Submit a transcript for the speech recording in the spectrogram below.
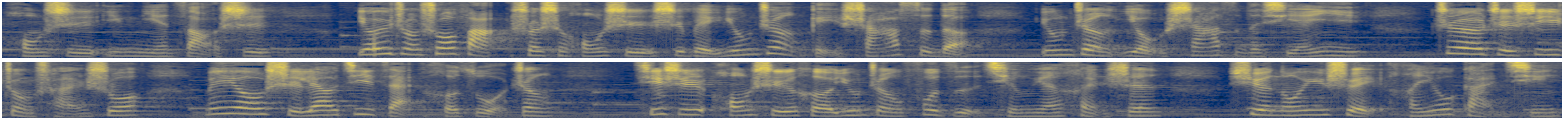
弘时英年早逝。有一种说法，说是弘时是被雍正给杀死的，雍正有杀子的嫌疑。这只是一种传说，没有史料记载和佐证。其实弘时和雍正父子情缘很深，血浓于水，很有感情。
